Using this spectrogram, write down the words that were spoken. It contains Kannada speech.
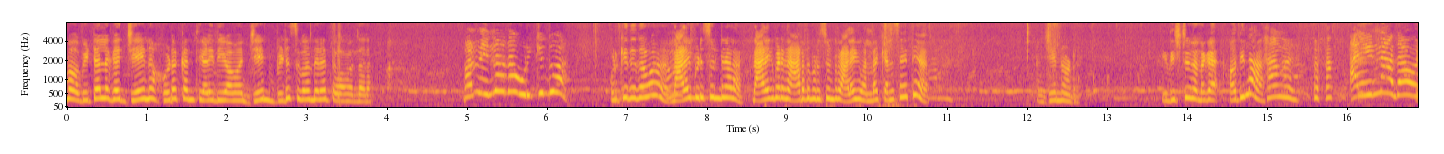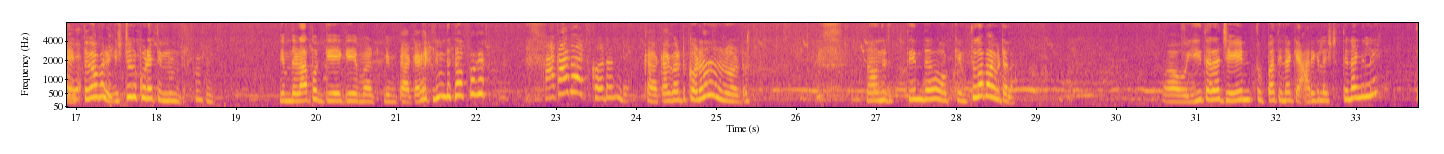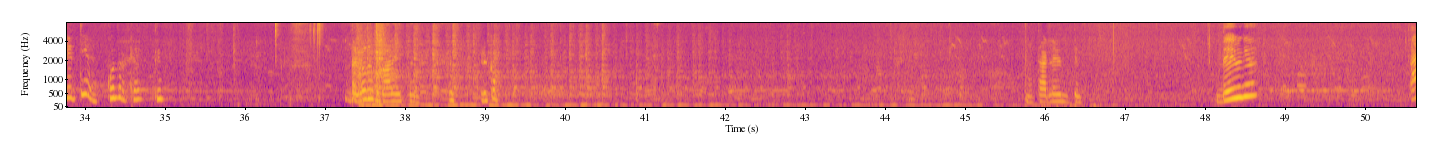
ನಮ್ಮ ವಿಠಲ್ಗ ಜೇನ ಹುಡಕಂತ ಹೇಳಿದೀವಿ ಅವ ಜೇನ್ ಬಿಡಿಸ್ಕೊಂಡೇನೆ ತಗೊಂಬಂದಾನ ಮಮ್ಮಿ ಇನ್ನೂ ಅದ ಹುಡುಕಿದ್ವ? ಹುಡುಕಿದವ ನಾಳೆ ಬಿಡಿಸ್ರಿ ಅಲ್ಲ ನಾಳೆಗೆ ಬೇಡ ನಾಡ್ದು ಬಿಡಿಸ್ರಿ ನಾಳೆಗೆ ಎಲ್ಲ ಕೆಲಸ ಐತಿ. ಜೇನ್ ನೋಡ್ರಿ. ಇದಿಷ್ಟು ನನಗ. ಹೌದಿಲ್ಲ? ತಗೋಬರ್ರಿ ಇಷ್ಟರು ಕೂಡ ತಿನ್ನುಣ್ರಿ. ನಿಮ್ ದೊಡಪ್ಪ ಗೇ ಗೇ ಮಾಡ್ರಿ ನಿಮ್ ಕಾಕಾಗ ನಿಮ್ ದಡಪ್ಪಗ ಕಾಕಾಗ ಅಟ್ ಕೊಡನ್ರಿ ಕಾಕ ಕೊಟ್ಟು ಕೊಡು ನೋಡ್ರಿ. ನಾ ಒಂದಿಟ್ಟು ತಿಂದು ಓಕೆ ತಗೋಬಾಗ್ಬಿಟ್ಟಲ್ಲ ಈ ಥರ ಜೇನ್ ತುಪ್ಪ ತಿನ್ನಕ್ಕೆ ಯಾರಿಗಿಲ್ಲ ಇಷ್ಟ? ತಿನ್ನಂಗಿಲ್ಲ ತಿಂತೀವಿ. ಕುಂದ್ರ ತಿನ್. ತಗೋದ ಭಾಳ ಐತಿ ಹಿಡ್ಕೊ. ತಡ್ಲೆ ತಿನ್ ದೇವಿಗೆ?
